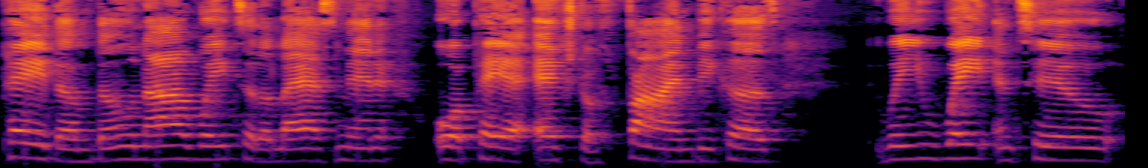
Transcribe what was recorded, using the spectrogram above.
Pay them. Do not wait till the last minute or pay an extra fine because when you wait until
